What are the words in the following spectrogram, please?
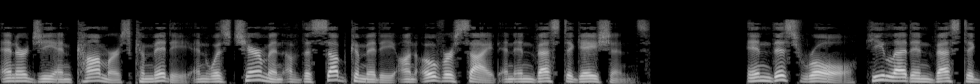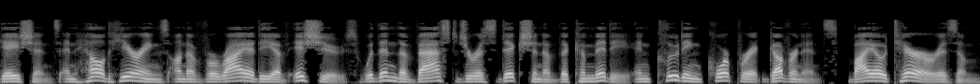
Energy and Commerce Committee and was chairman of the Subcommittee on Oversight and Investigations. In this role, he led investigations and held hearings on a variety of issues within the vast jurisdiction of the committee including corporate governance, bioterrorism,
